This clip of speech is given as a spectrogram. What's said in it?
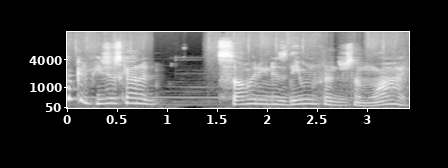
Look at him, he's just kind of summoning his demon friends or something. Why?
